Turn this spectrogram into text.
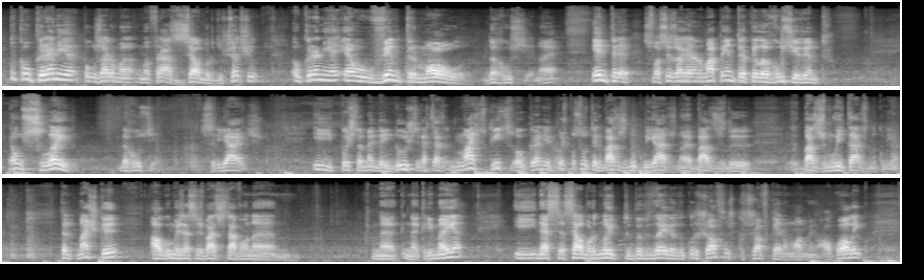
Porque a Ucrânia, para usar uma, uma frase célebre do Churchill, a Ucrânia é o ventre mole da Rússia, não é? Entra, se vocês olharem no mapa, entra pela Rússia dentro. É o celeiro da Rússia. Cereais, e depois também da indústria, etc. Mais do que isso, a Ucrânia depois passou a ter bases nucleares, não é? Bases de bases militares nucleares. Tanto mais que algumas dessas bases estavam na na, na Crimeia e nessa célebre noite de bebedeira do Khrushchev, Khrushchev que era um homem alcoólico,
